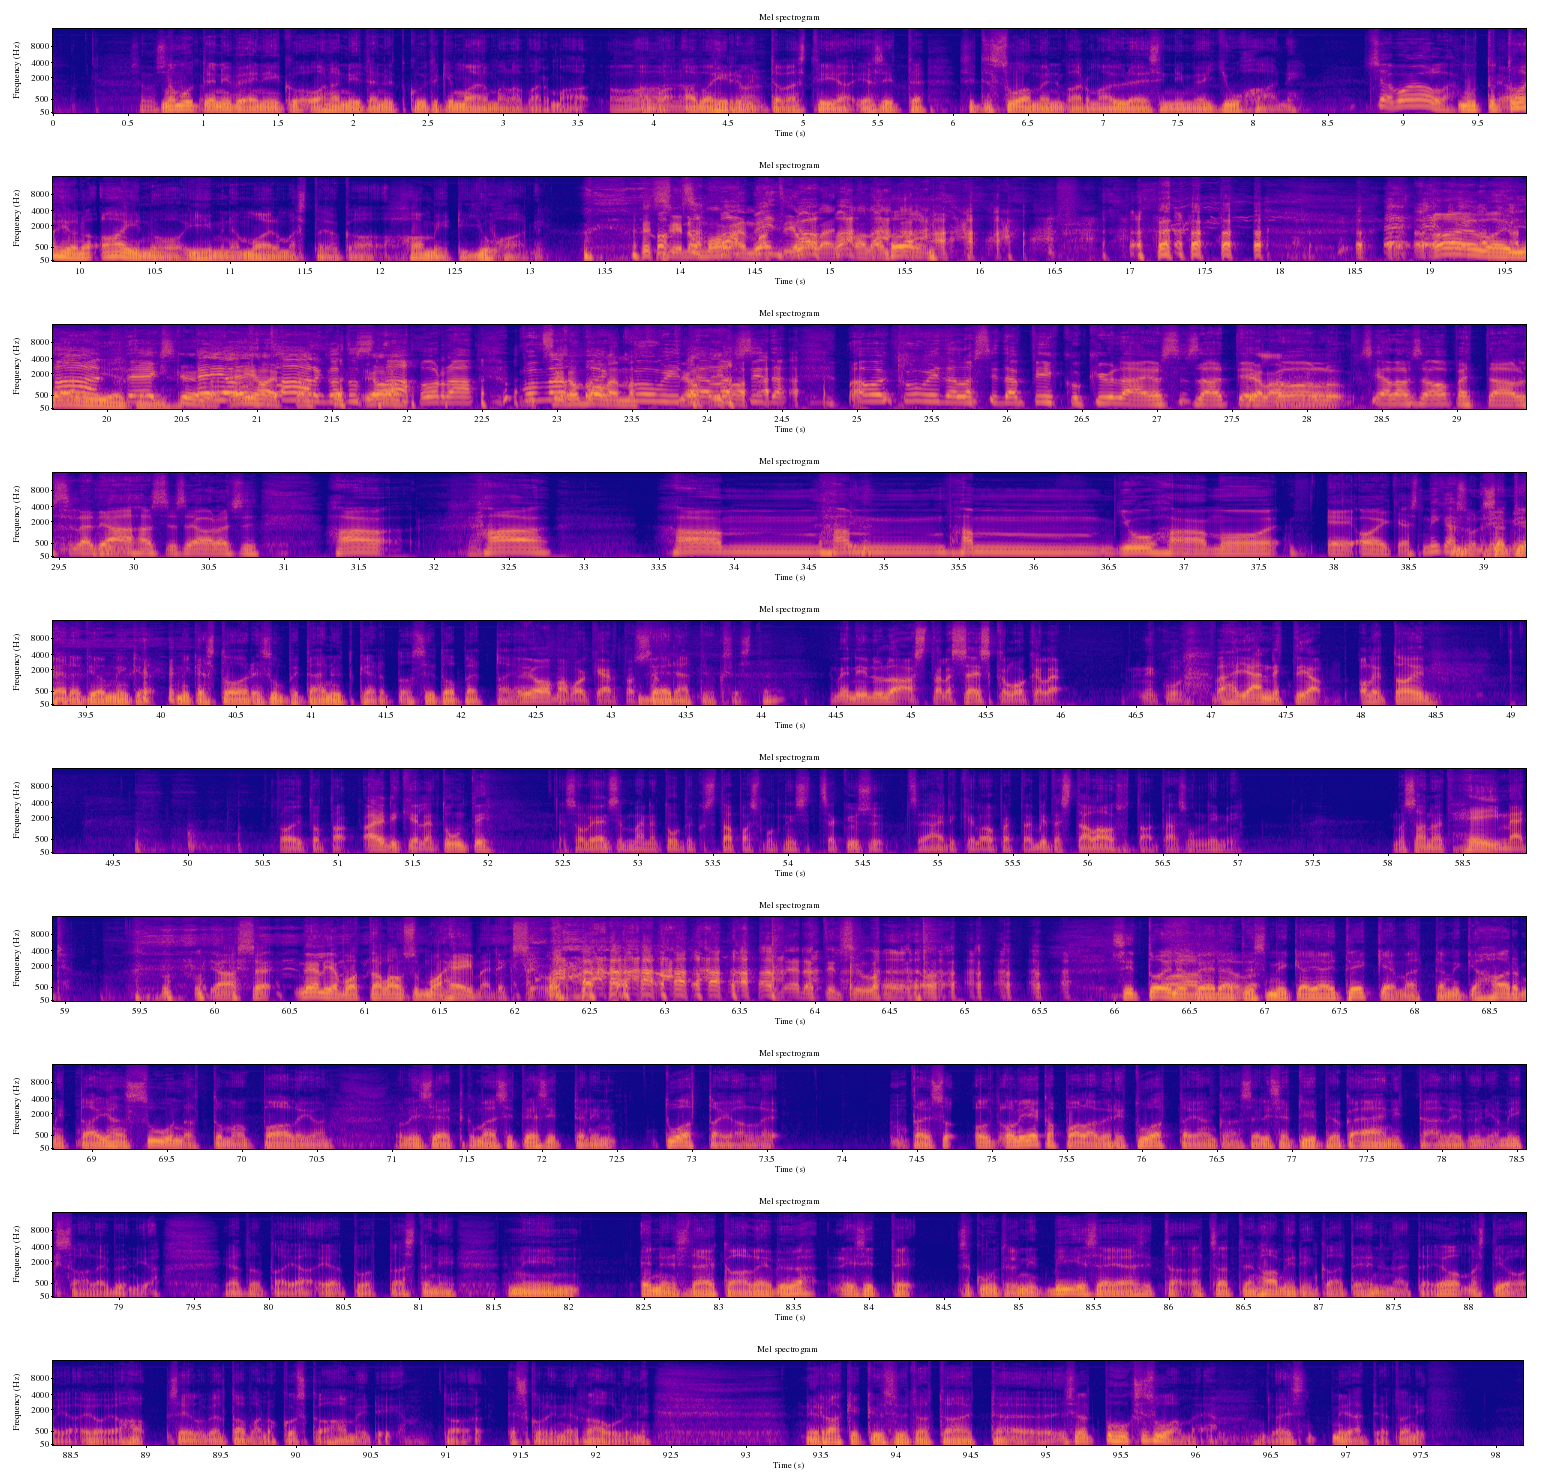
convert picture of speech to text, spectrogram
Semmoisia- No mutta anyway, niin kuin, onhan niitä nyt kuitenkin maailmalla varmaan On, aivan, on, aivan hirvittävästi. Ja, ja sitten, sitten Suomen varmaan yleisin nimi on Juhani. Se voi olla. Mutta toi on ainoa ihminen maailmasta, joka on Hamid Juhani. Siinä on molemmat, olen, olen. Aivan järjetön. Anteeksi, Kyllä, ei ei ollut haittaa. tarkoitus Joo. nauraa, Mut mutta siinä mä voin molemmat. kuvitella Joo, joo. sitä, mä voin kuvitella sitä pikkukylää, jossa sä oot Kela, ollut, joo. siellä on se opettaja ollut silleen, että jahas, ja seuraavaksi, ha, ha, ham, ham, ham, juhamo, ei oikeesti, mikä sun Sä nimi on? tiedät jo, minkä, mikä story sun pitää nyt kertoa siitä opettajan Joo, mä voin kertoa sen. vedätyksestä. Menin yläasteelle seiskaluokelle, niin kuin vähän jännitti ja oli toi, toi tota, äidinkielen tunti. Ja se oli ensimmäinen tunti, kun se tapasi mut, niin sitten se kysyi, se äidinkielen opettaja, miten sitä lausutaan tää sun nimi. Mä sanoin, että Heimed. Ja se neljä vuotta lausui mua Heimediksi silloin. Vedätin silloin. Sitten toinen Mahtava. vedätys, mikä jäi tekemättä, mikä harmittaa ihan suunnattoman paljon, oli se, että kun mä sitten esittelin tuottajalle, tai oli- eka palaveri tuottajan kanssa, eli se tyyppi, joka äänittää levyn ja miksaa levyn ja, ja, tota, ja, ja tuottaa sitä, niin, niin ennen sitä ekaa levyä, niin sitten se kuunteli niitä biisejä ja sitten sä, sä oot sen Hamidin kanssa tehnyt näitä. Joo, mä sit, joo, ja, joo, ja ha, se ei ollut vielä tavannut koskaan Hamidia, Eskolinen Rauli, niin niin Rake kysyi, tota, että puhuuko se suomea? Ei mitä tietoa, niin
